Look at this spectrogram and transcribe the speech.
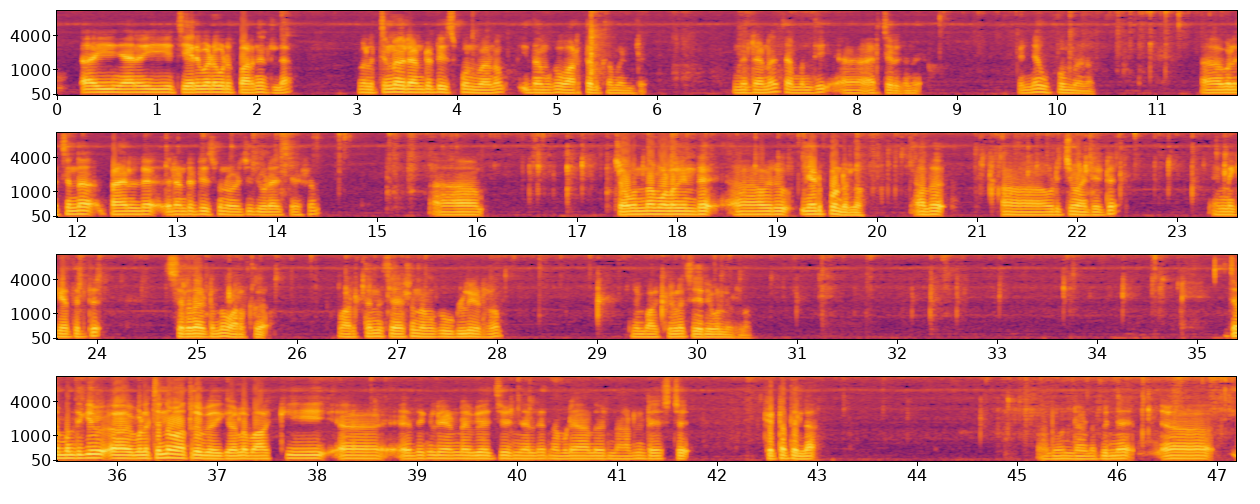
ഈ ഞാൻ ഈ ചേരുവയുടെ കൂടെ പറഞ്ഞിട്ടില്ല. വെളിച്ചെണ്ണ ഒരു രണ്ട് ടീസ്പൂൺ വേണം. ഇത് നമുക്ക് വറുത്തെടുക്കാൻ വേണ്ടിയിട്ട്. എന്നിട്ടാണ് ചമ്മന്തി അരച്ചെടുക്കുന്നത്. പിന്നെ ഉപ്പും വേണം. വെളിച്ചെണ്ണ പാനിൽ രണ്ട് ടീസ്പൂൺ ഒഴിച്ച് ചൂടായ ശേഷം ചുവന്ന മുളകിന്റെ ഒരു ഞെടുപ്പുണ്ടല്ലോ അത് ഒടിച്ചു മാറ്റിയിട്ട് എണ്ണയ്ക്കകത്തിട്ട് ചെറുതായിട്ടൊന്ന് വറക്കുക. വറുത്തതിന് ശേഷം നമുക്ക് ഉള്ളി ഇടണം. പിന്നെ ബാക്കിയുള്ള ചേരുവകൾ ഇടണം. ചമ്മന്തിക്ക് വെളിച്ചെണ്ണ മാത്രമേ ഉപയോഗിക്കാറുള്ളൂ. ബാക്കി ഏതെങ്കിലും എണ്ണ ഉപയോഗിച്ച് കഴിഞ്ഞാൽ നമ്മുടെ ആ ഒരു നാടൻ ടേസ്റ്റ് കിട്ടത്തില്ല. അതുകൊണ്ടാണ്. പിന്നെ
